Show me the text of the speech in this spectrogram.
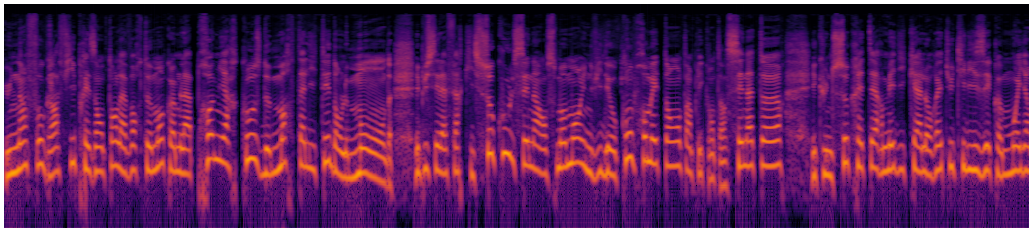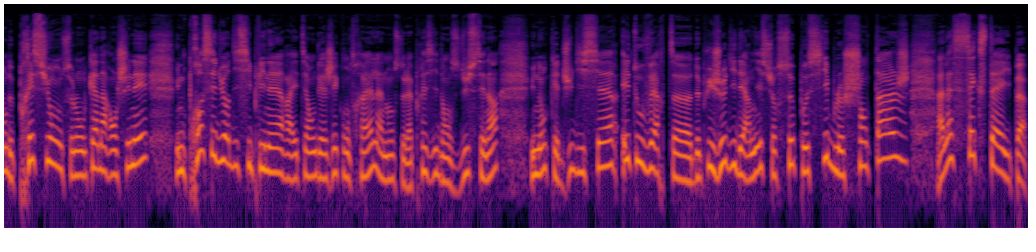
une infographie présentant l'avortement comme la première cause de mortalité dans le monde. Et puis c'est l'affaire qui secoue le Sénat en ce moment, une vidéo compromettante impliquant un sénateur et qu'une secrétaire médicale aurait utilisé comme moyen de pression selon le canard enchaîné. Une procédure disciplinaire a été engagée contre elle, annonce de la présidence du Sénat. Une enquête judiciaire est ouverte euh, depuis jeudi dernier sur ce possible chantage à la sextape.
